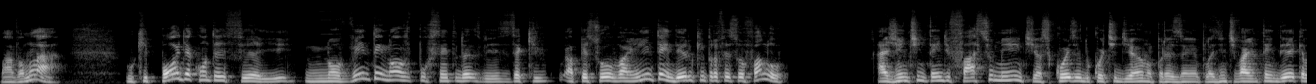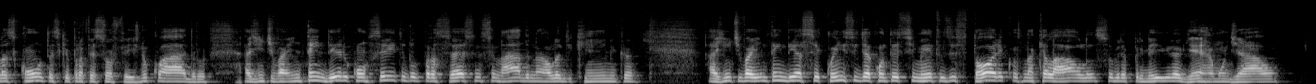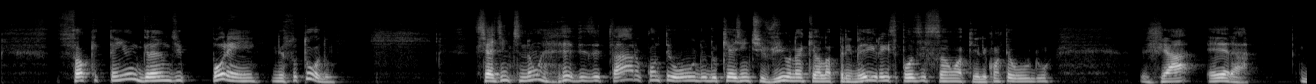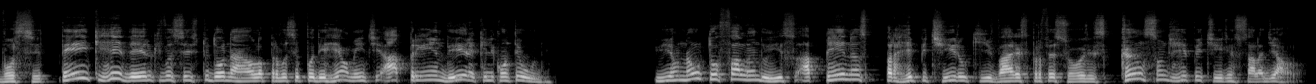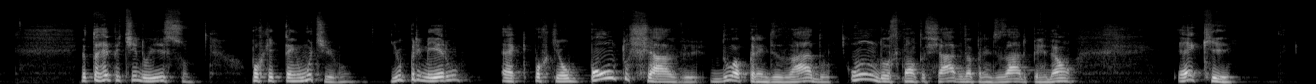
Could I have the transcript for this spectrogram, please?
Mas vamos lá. O que pode acontecer aí, 99% das vezes, é que a pessoa vai entender o que o professor falou. A gente entende facilmente as coisas do cotidiano, por exemplo. A gente vai entender aquelas contas que o professor fez no quadro. A gente vai entender o conceito do processo ensinado na aula de química. A gente vai entender a sequência de acontecimentos históricos naquela aula sobre a Primeira Guerra Mundial. Só que tem um grande porém nisso tudo se a gente não revisitar o conteúdo do que a gente viu naquela primeira exposição, aquele conteúdo já era. Você tem que rever o que você estudou na aula para você poder realmente apreender aquele conteúdo. E eu não estou falando isso apenas para repetir o que vários professores cansam de repetir em sala de aula. Eu estou repetindo isso porque tem um motivo. E o primeiro é porque o ponto-chave do aprendizado, um dos pontos-chave do aprendizado, perdão, é que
